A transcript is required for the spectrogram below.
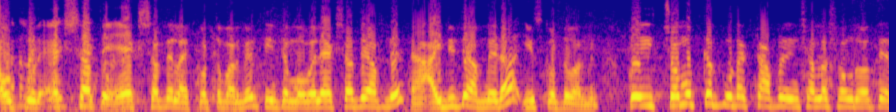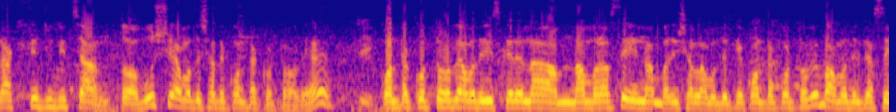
আউটপুট একসাথে একসাথে লাইভ করতে পারবেন। তিনটা মোবাইলে একসাথে আপনি আইডিতে আপনি এটা ইউজ করতে পারবেন। তো এই চমৎকার প্রোডাক্টটা আপনার ইনশাল্লাহ সংগ্রহতে রাখতে যদি চান তো অবশ্যই আমাদের সাথে কন্ট্যাক্ট করতে হবে হ্যাঁ। কন্ট্যাক্ট করতে হবে। আমাদের স্ক্রিনে না নাম্বার আছে এই নাম্বার ইনশাল্লাহ আমাদেরকে কন্ট্যাক্ট করতে হবে বা আমাদের কাছে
